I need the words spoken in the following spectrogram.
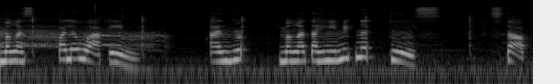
Mga palawakin. Android. Mga tahimik na tools. Stop.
